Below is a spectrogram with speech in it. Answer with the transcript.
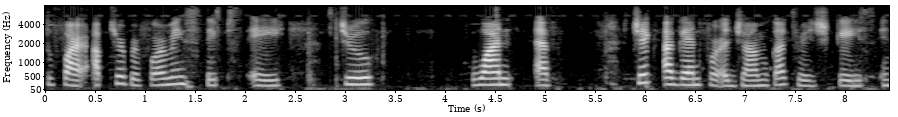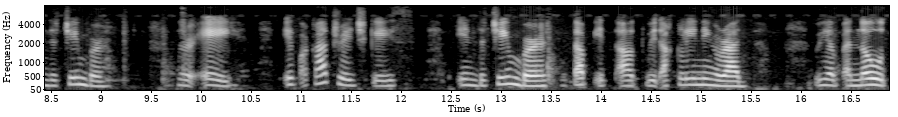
to fire after performing steps A through 1F, check again for a jam cartridge case in the chamber. Letter A. If a cartridge case in the chamber, tap it out with a cleaning rod. We have a note.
